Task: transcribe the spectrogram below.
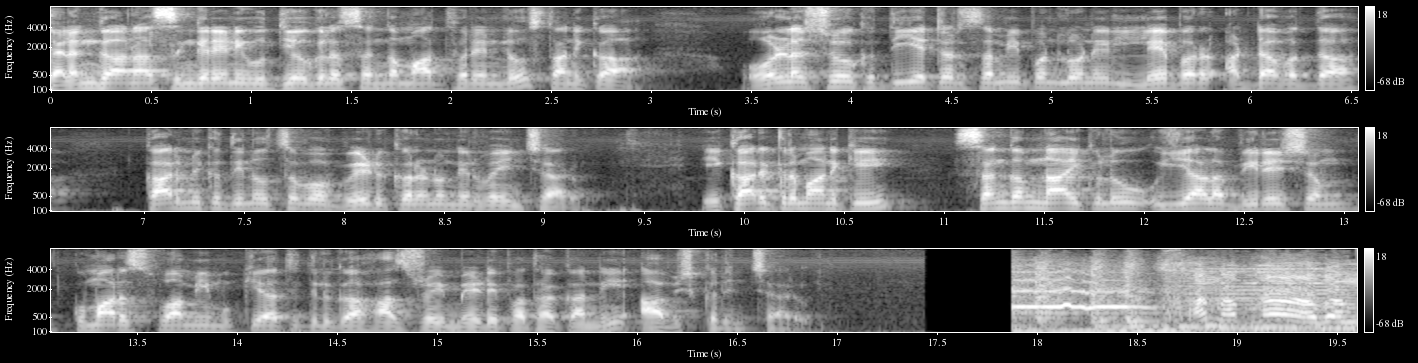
తెలంగాణ సింగరేణి ఉద్యోగుల సంఘం ఆధ్వర్యంలో స్థానిక ఓల్డ్ అశోక్ థియేటర్ సమీపంలోని లేబర్ అడ్డా వద్ద కార్మిక దినోత్సవ వేడుకలను నిర్వహించారు. ఈ కార్యక్రమానికి సంఘం నాయకులు ఉయ్యాల వీరేశం కుమారస్వామి ముఖ్య అతిథులుగా హాజరై మేడే పతాకాన్ని ఆవిష్కరించారు. సమభావం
